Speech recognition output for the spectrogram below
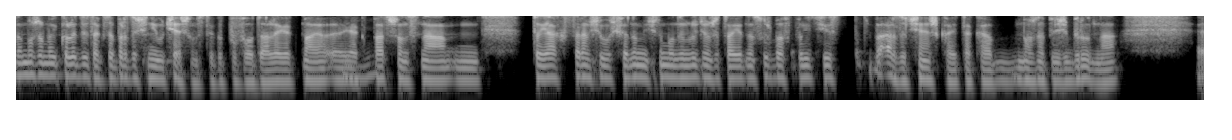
no może moi koledzy tak za bardzo się nie ucieszą z tego powodu, ale jak, ma, jak mhm. patrząc na mm, to ja staram się uświadomić tym młodym ludziom, że ta jedna służba w policji jest bardzo ciężka i taka, można powiedzieć, brudna. E,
